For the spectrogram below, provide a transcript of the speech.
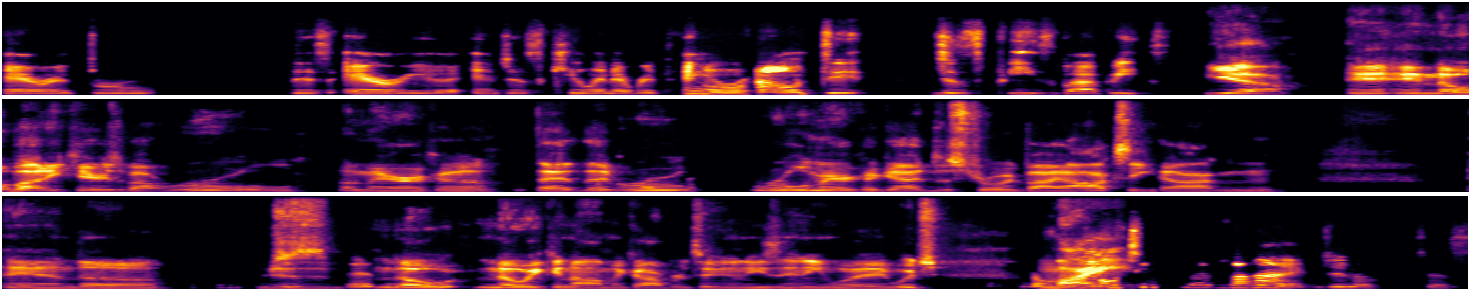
tearing through this area and just killing everything around it, just piece by piece. Yeah, and, and nobody cares about rural America. That that rural rural America got destroyed by OxyContin, and uh, just no no economic opportunities anyway. Which no, might no behind, you know, just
